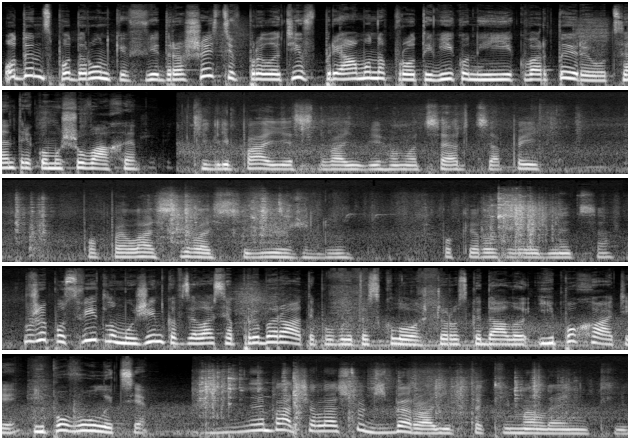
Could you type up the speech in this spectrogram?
Один з подарунків від рашистів прилетів прямо навпроти вікон її квартири у центрі Комишувахи. Тіліпає, давай бігом от серця пить. Попила, сіла, сидю, жду, поки розвиднеться. Вже по світлому жінка взялася прибирати побите скло, що розкидало і по хаті, і по вулиці. Не бачила, тут збирають такі маленькі.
